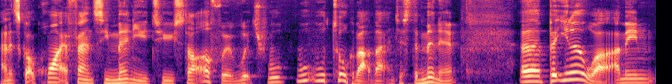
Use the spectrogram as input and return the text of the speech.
and it's got quite a fancy menu to start off with, which we'll, we'll talk about that in just a minute. Uh, but you know what? I mean,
